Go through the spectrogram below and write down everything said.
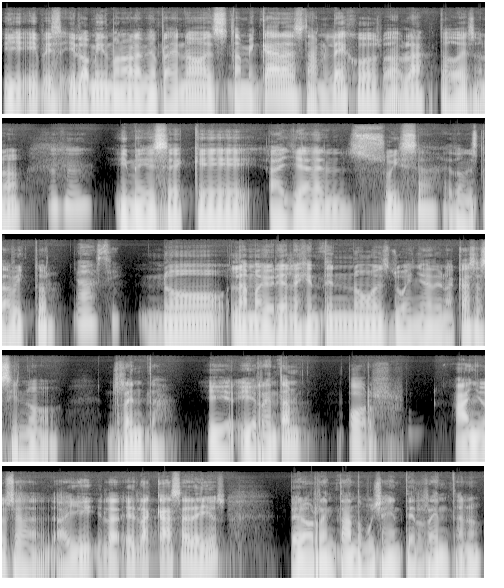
y, y, pues, y lo mismo, ¿no? La misma playa. No, están bien caras, están lejos, bla, bla, bla. Todo eso, ¿no? Y me dice que allá en Suiza, donde está Víctor, Ah, sí. no, la mayoría de la gente no es dueña de una casa, sino renta. Y, y rentan por años. O sea, ahí la- es la casa de ellos, pero rentando. Mucha gente renta, ¿no?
